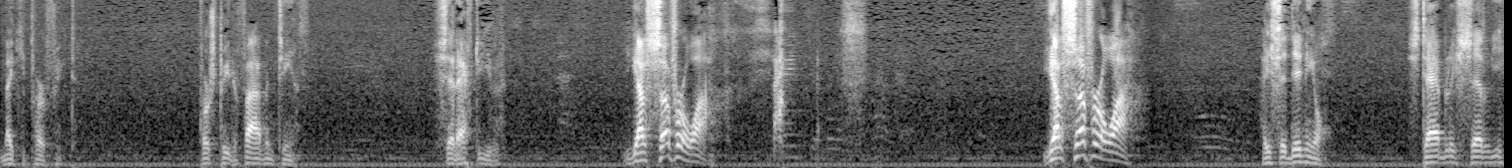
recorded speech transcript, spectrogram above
make you perfect. 1 Peter 5 and 10. He said, after you've, you got to suffer a while. you got to suffer a while. He said, then he'll establish, settle you,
